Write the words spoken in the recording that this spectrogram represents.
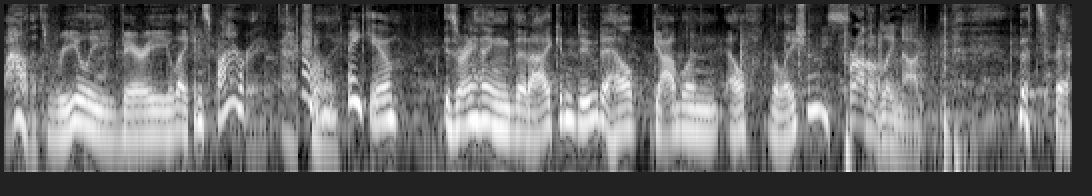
Wow, that's really very like inspiring. Oh, Actually, thank you. Is there anything that I can do to help goblin elf relations? Probably not. That's fair.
